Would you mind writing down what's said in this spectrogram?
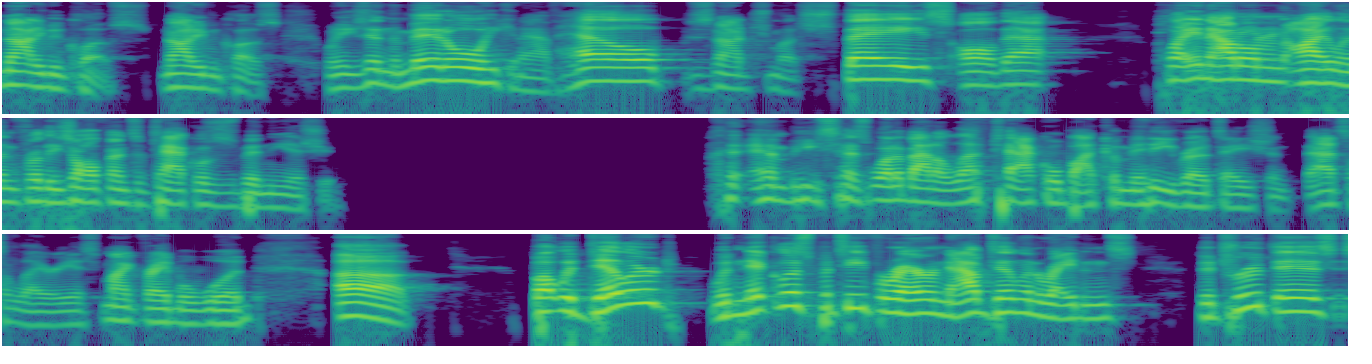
Not even close. Not even close. When he's in the middle, he can have help. There's not too much space, all that. Playing out on an island for these offensive tackles has been the issue. MB says, What about a left tackle by committee rotation? That's hilarious. Mike Vrabel would. Uh, but with Dillard, with Nicholas Petit Frere, now Dylan Radunz, the truth is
